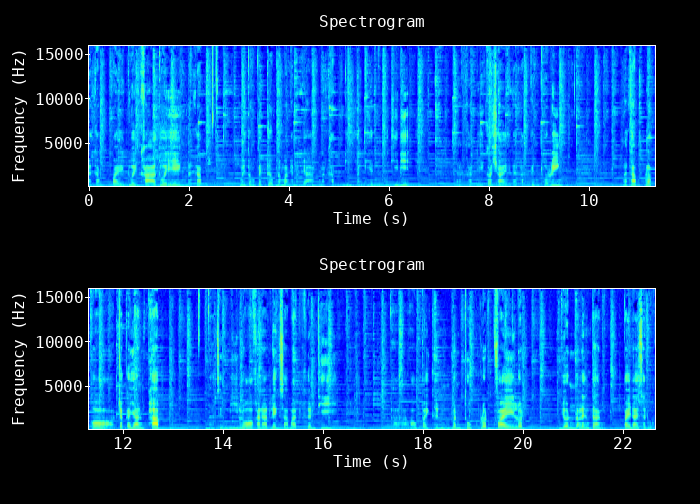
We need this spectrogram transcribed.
นะครับ ไปด้วยขาตัวเองนะครับ ไม่ต้องไปเติมน้ำมันให้มันยากนะครับนี่อย่างที่เห็นอยู่เมื่อกี้นี้นะคันนี้ก็ใช่นะครับเป็นทัวริงนะครับแล้วก็จักรยานพับ ซึ่งมีล้อขนาดเล็กสามารถเคลื่อนที่เอาไปขึ้นบรรทุกรถไฟรถยนต์อะไรต่างๆ ไปได้สะดวก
